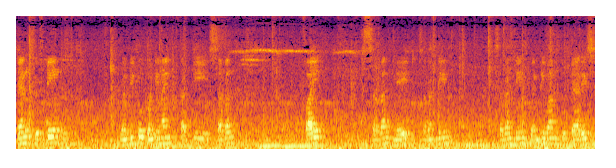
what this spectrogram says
10, 15, 22, 29, 37, 5, 7, 8, 17, 17, 21, 2 carries,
